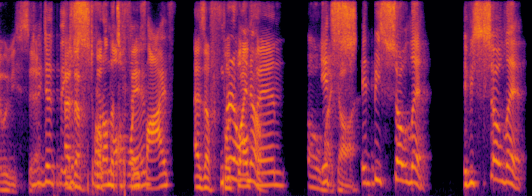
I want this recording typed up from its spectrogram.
It would be sick. They just, they just start on the 25. Fan, as a football no, no, fan, oh my it's, god. It'd be so lit. It'd be so lit.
